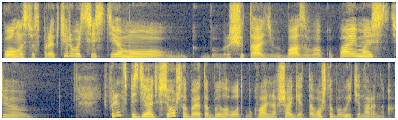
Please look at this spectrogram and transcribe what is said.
полностью спроектировать систему, как бы рассчитать базовую окупаемость, э, в принципе, сделать все, чтобы это было вот буквально в шаге от того, чтобы выйти на рынок.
